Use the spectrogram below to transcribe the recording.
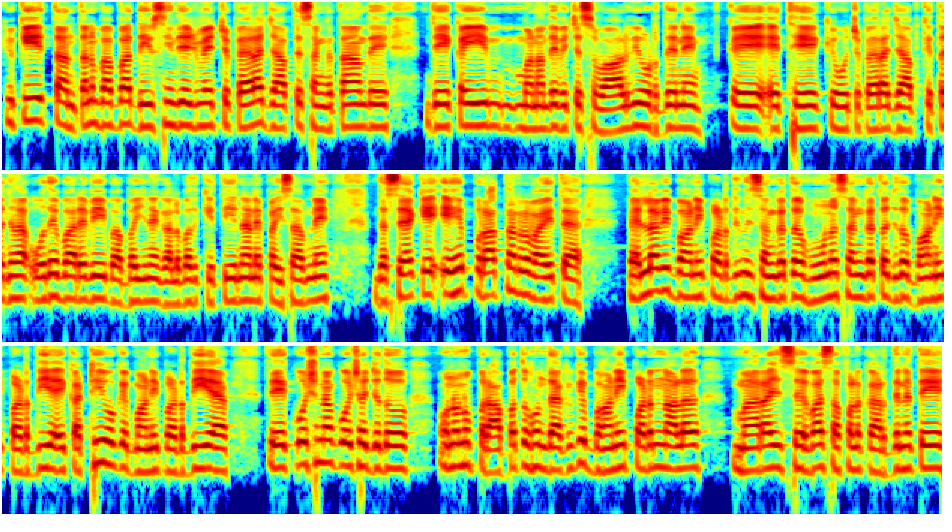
ਕਿਉਂਕਿ ਧੰਨ ਧੰਨ ਬਾਬਾ ਦੀਪ ਸਿੰਘ ਦੇ ਜਿਵੇਂ ਚੁਪਹਿਰਾ ਜਾਪ ਤੇ ਸੰਗਤਾਂ ਦੇ ਦੇ ਕਈ ਮਨਾਂ ਦੇ ਵਿੱਚ ਸਵਾਲ ਵੀ ਉੱਠਦੇ ਨੇ ਕਿ ਇੱਥੇ ਕਿਉਂ ਚੁਪਹਿਰਾ ਜਾਪ ਕੀਤਾ ਜਾਂਦਾ। ਉਹਦੇ ਬਾਰੇ ਵੀ ਬਾਬਾ ਜੀ ਨੇ ਗੱਲਬਾਤ ਕੀਤੀ। ਇਹਨਾਂ ਨੇ ਭਾਈ ਸਾਹਿਬ ਨੇ ਦੱਸਿਆ ਕਿ ਇਹ ਪੁਰਾਤਨ ਰਵਾਇਤ ਹੈ। ਪਹਿਲਾਂ ਵੀ ਬਾਣੀ ਪੜ੍ਹਦੀ ਹੁੰਦੀ ਸੰਗਤ, ਹੁਣ ਸੰਗਤ ਜਦੋਂ ਬਾਣੀ ਪੜ੍ਹਦੀ ਹੈ, ਇਕੱਠੀ ਹੋ ਕੇ ਬਾਣੀ ਪੜ੍ਹਦੀ ਹੈ ਤੇ ਕੁਛ ਨਾ ਕੁਛ ਜਦੋਂ ਉਹਨਾਂ ਨੂੰ ਪ੍ਰਾਪਤ ਹੁੰਦਾ ਕਿਉਂਕਿ ਬਾਣੀ ਪੜ੍ਹਨ ਨਾਲ ਮਹਾਰਾਜ ਸੇਵਾ ਸਫਲ ਕਰਦੇ ਨੇ ਤੇ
